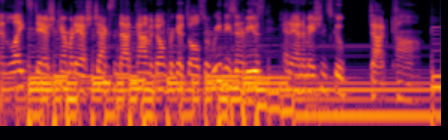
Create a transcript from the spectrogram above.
and lights-camera-jackson.com. And don't forget to also read these interviews at animationscoop.com.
